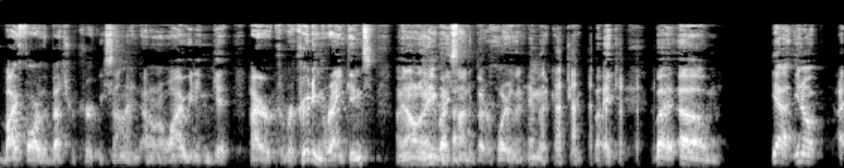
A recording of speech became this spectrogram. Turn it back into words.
by far the best recruit we signed. I don't know why we didn't get higher recruiting rankings. I mean, I don't know anybody signed a better player than him in the country. Like, but um, yeah, you know, I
